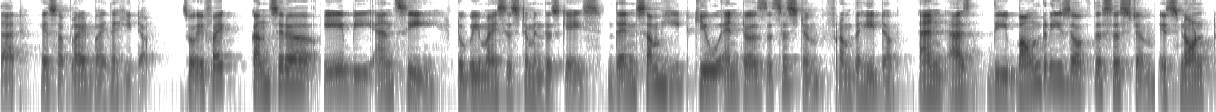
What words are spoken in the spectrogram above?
that is supplied by the heater. So if I consider A, B and C to be my system in this case, then some heat Q enters the system from the heater and as the boundaries of the system is not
